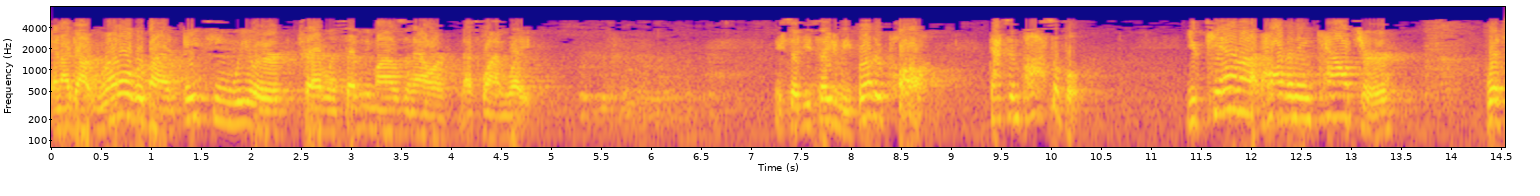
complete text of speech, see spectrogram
and I got run over by an 18 wheeler traveling 70 miles an hour. That's why I'm late. He said, You'd say to me, Brother Paul, that's impossible. You cannot have an encounter with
